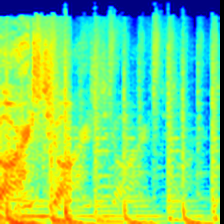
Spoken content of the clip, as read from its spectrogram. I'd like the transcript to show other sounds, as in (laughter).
charged.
